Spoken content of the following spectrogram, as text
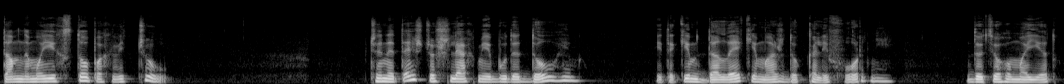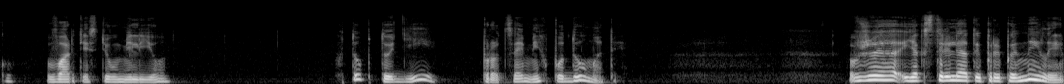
там на моїх стопах відчув? Чи не те, що шлях мій буде довгим і таким далеким аж до Каліфорнії, до цього маєтку, вартістю в мільйон? Хто б тоді про це міг подумати? Вже як стріляти припинили,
